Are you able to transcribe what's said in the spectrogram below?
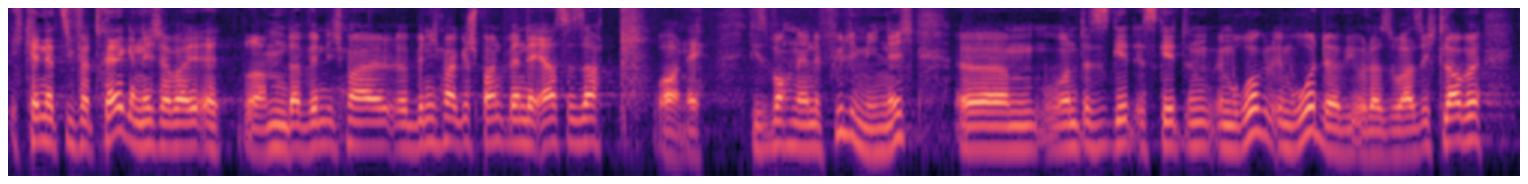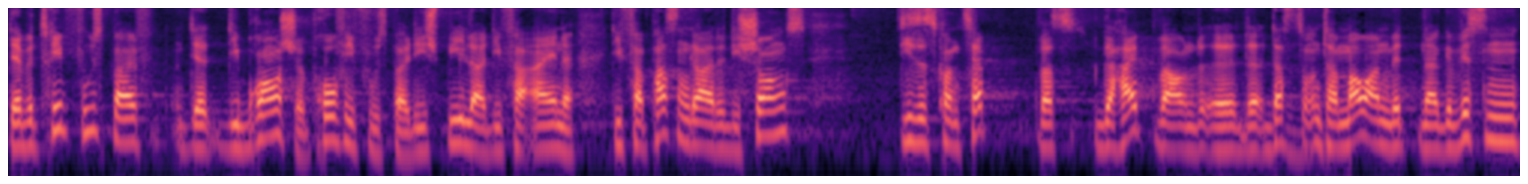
Ich kenne jetzt die Verträge nicht, aber äh, da bin ich, mal, bin ich mal gespannt, wenn der Erste sagt, pff, oh nee, dieses Wochenende fühle ich mich nicht. Ähm, und es geht, es geht im, im, Ruhr, im Ruhrderby oder so. Also ich glaube, der Betrieb Fußball, der, die Branche, Profifußball, die Spieler, die Vereine, die verpassen gerade die Chance, dieses Konzept, was gehypt war, und äh, das zu untermauern mit einer gewissen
